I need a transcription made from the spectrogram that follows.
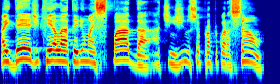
A ideia de que ela teria uma espada atingindo o seu próprio coração.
